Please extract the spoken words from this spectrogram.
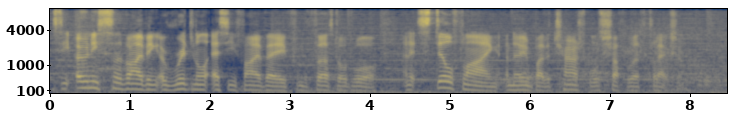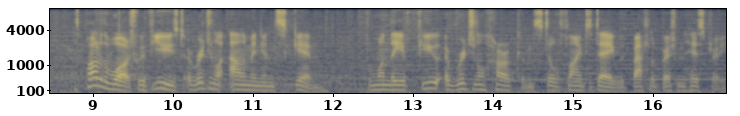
It's the only surviving original SE-5A from the First World War, and it's still flying and owned by the charitable Shuttleworth Collection. As part of the watch, we've used original aluminium skin from one of the few original Hurricanes still flying today with Battle of Britain history.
